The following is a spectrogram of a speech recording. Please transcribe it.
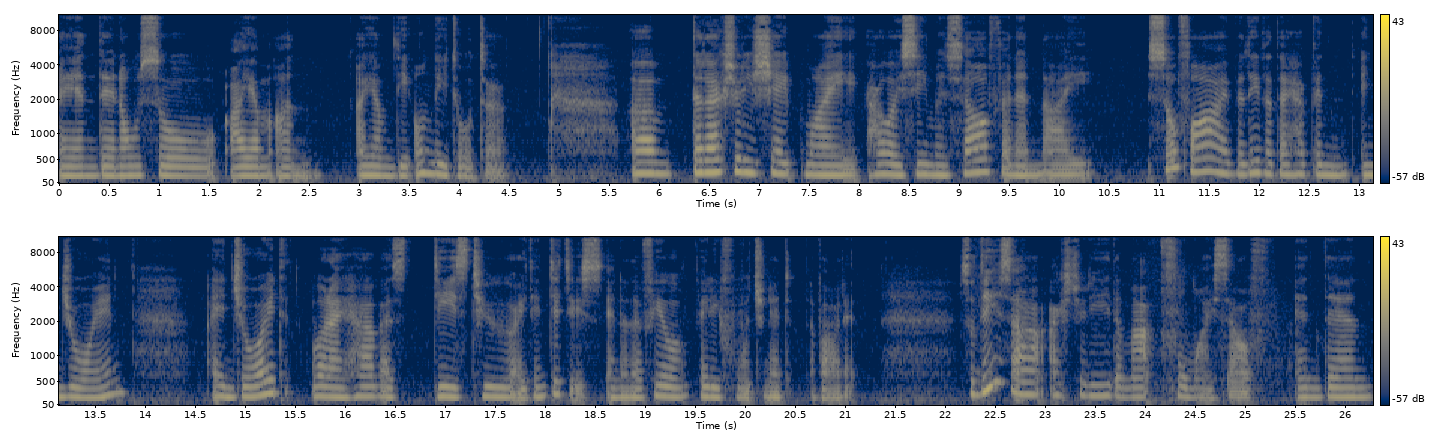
and then also I am an I am the only daughter. Um, that actually shaped my how I see myself, and then I, so far I believe that I have been enjoying, I enjoyed what I have as these two identities, and then I feel very fortunate about it. So these are actually the map for myself. And then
